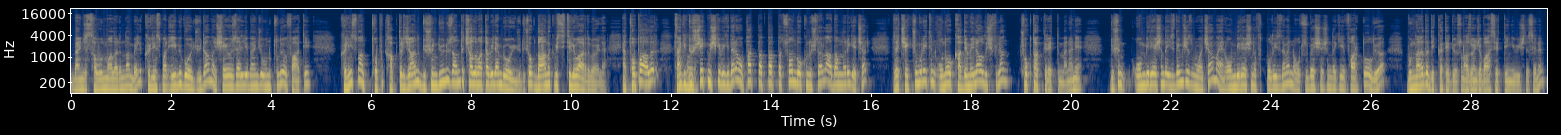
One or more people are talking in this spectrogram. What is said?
bence savunmalarından belli. Klinsmann iyi bir golcüydü ama şey özelliği bence unutuluyor Fatih. Klinsmann topu kaptıracağını düşündüğünüz anda çalım atabilen bir oyuncuydu. Çok dağınık bir stili vardı böyle. Yani topu alır sanki doğru. düşecekmiş gibi gider ama pat pat pat pat son dokunuşlarla adamları geçer. Mesela Çek Cumhuriyeti'nin onu o kademeli alış falan çok takdir ettim ben. Hani düşün 11 yaşında izlemişiz bu maçı ama yani 11 yaşında futbolu izlemenin 35 yaşındaki farklı oluyor. Bunlara da dikkat ediyorsun az önce bahsettiğin gibi işte senin.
